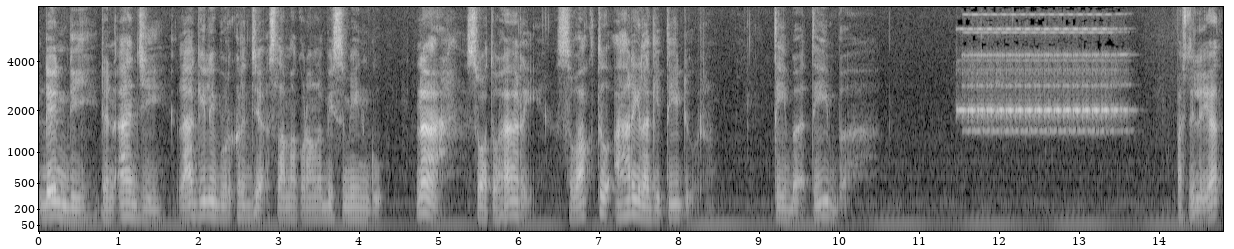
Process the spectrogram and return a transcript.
Dendi, dan Aji lagi libur kerja selama kurang lebih seminggu. Nah, suatu hari, sewaktu Ari lagi tidur, tiba-tiba pas dilihat,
